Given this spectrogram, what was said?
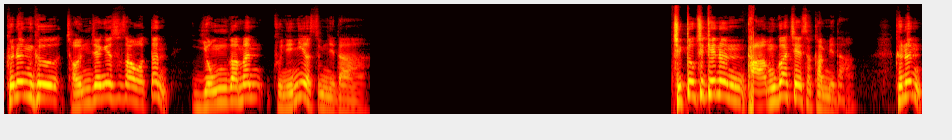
그는 그 전쟁에서 싸웠던 용감한 군인이었습니다. 직독식해는 다음과 같이 해석합니다. 그는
